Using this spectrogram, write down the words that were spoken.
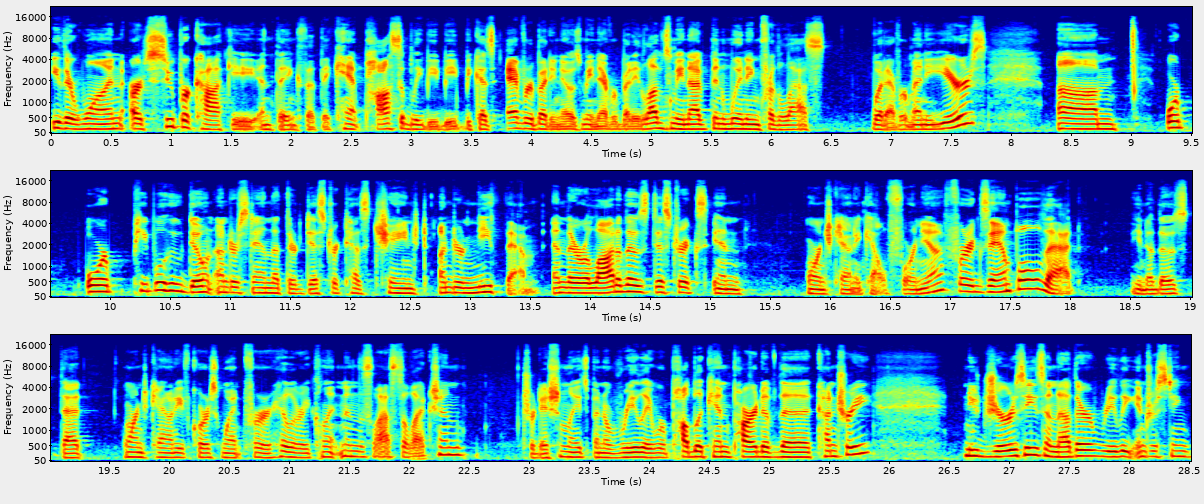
either one are super cocky and think that they can't possibly be beat because everybody knows me and everybody loves me and I've been winning for the last whatever many years, um, or or people who don't understand that their district has changed underneath them. And there are a lot of those districts in Orange County, California, for example, that you know those that Orange County, of course, went for Hillary Clinton in this last election. Traditionally, it's been a really Republican part of the country. New Jersey's another really interesting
